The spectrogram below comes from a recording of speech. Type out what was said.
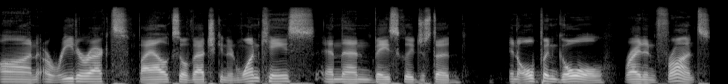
on a redirect by Alex Ovechkin in one case, and then basically just a an open goal right in front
